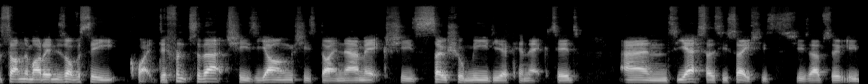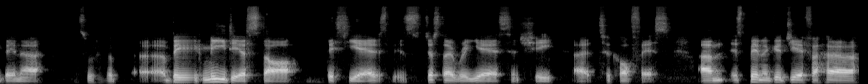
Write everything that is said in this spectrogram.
Sanna Marin is obviously quite different to that. She's young, she's dynamic, she's social media connected, and yes, as you say, she's she's absolutely been a sort of a, a big media star this year. It's, it's, just over a year since she uh, took office. Um, it's been a good year for her,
